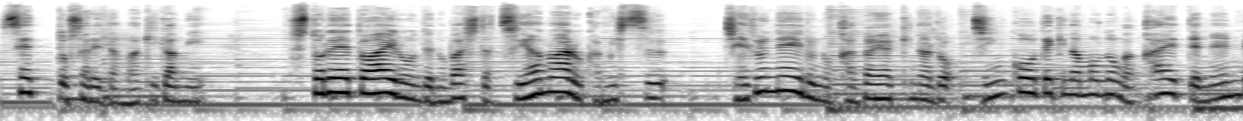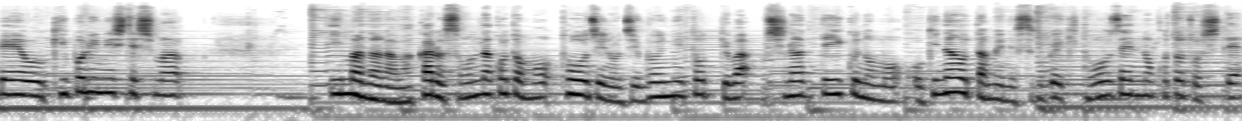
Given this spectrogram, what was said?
セットされた巻き髪ストレートアイロンで伸ばしたツヤのある髪質ジェルネイルの輝きなど人工的なものがかえって年齢を浮き彫りにしてしまう。今ならわかるそんなことも当時の自分にとっては失っていくのも補うためにするべき当然のこととして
